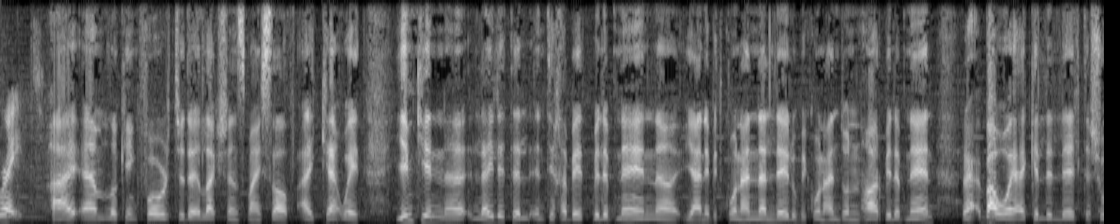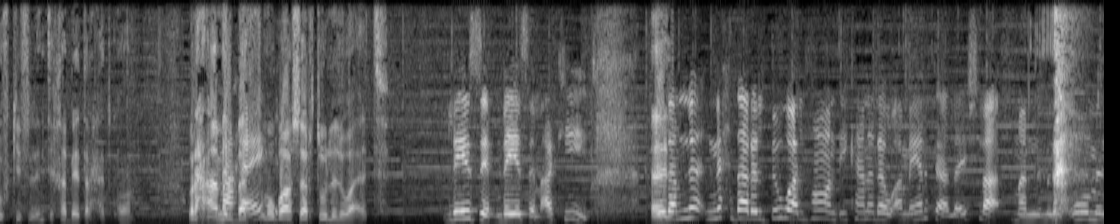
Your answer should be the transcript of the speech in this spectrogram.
great. I am looking forward to the elections myself. I can't wait. يمكن ليلة الانتخابات بلبنان يعني بتكون عندنا الليل وبيكون عندهم نهار بلبنان. رح أبقى واعي كل الليل تشوف كيف الانتخابات رح تكون. ورح أعمل بث مباشر طول الوقت. لازم لازم أكيد. إذا بنحضر الدول هون بكندا وأمريكا ليش لا؟ ما بنقوم من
